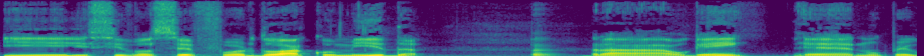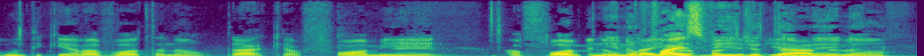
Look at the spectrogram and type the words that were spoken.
E se você for doar comida para alguém, é, não pergunte quem ela vota, não, tá? Que a fome, a fome não e não tá faz vídeo piada, também, não. É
